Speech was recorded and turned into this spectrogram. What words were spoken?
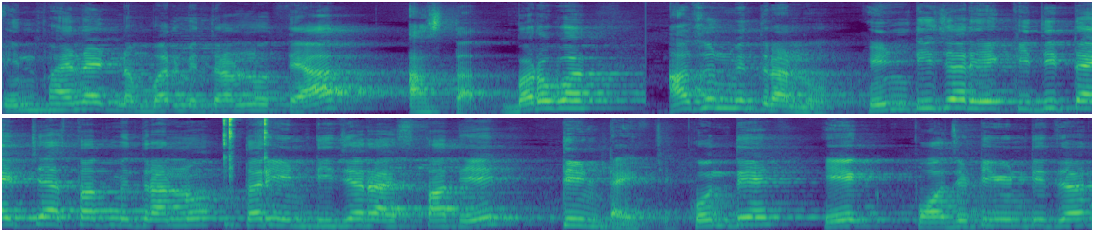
इन्फायनाईट नंबर मित्रांनो त्यात असतात. बरोबर? अजून मित्रांनो इंटीजर हे किती टाईपचे असतात मित्रांनो? तर इंटीजर असतात हे तीन टाईपचे कोणते? एक पॉझिटिव्ह इंटीजर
